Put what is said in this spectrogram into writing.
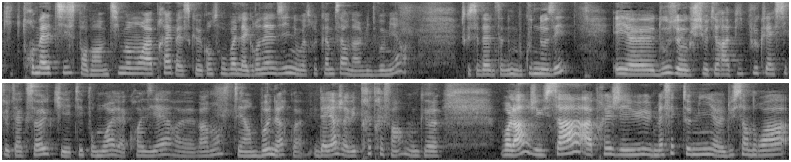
qui traumatise pendant un petit moment après parce que quand on voit de la grenadine ou un truc comme ça, on a envie de vomir parce que ça donne, beaucoup de nausées. Et 12 chimiothérapies plus classiques, le Taxol, qui était pour moi la croisière. vraiment, c'était un bonheur. D'ailleurs, j'avais très très faim. Donc voilà, j'ai eu ça. Après, j'ai eu une mastectomie du sein droit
